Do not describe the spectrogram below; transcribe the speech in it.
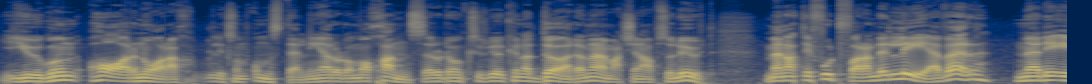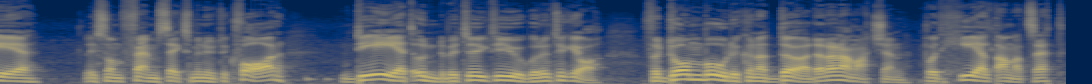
Djurgården har några liksom, omställningar och de har chanser och de skulle kunna döda den här matchen, absolut. Men att det fortfarande lever när det är liksom 5-6 minuter kvar, det är ett underbetyg till Djurgården tycker jag. För de borde kunna döda den här matchen på ett helt annat sätt.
